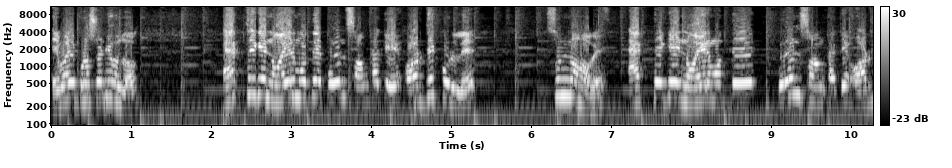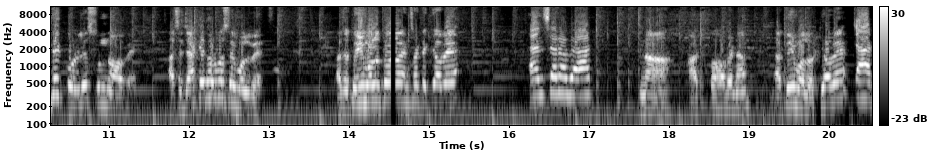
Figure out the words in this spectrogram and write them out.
এবারে প্রশ্নটি হলো এক থেকে নয়ের মধ্যে কোন সংখ্যাকে অর্ধেক করলে শূন্য হবে? এক থেকে নয়ের মধ্যে কোন সংখ্যাকে অর্ধেক করলে শূন্য হবে? আচ্ছা যাকে ধরবো সে বলবে। আচ্ছা তুমি বলো তো অ্যান্সারটা কি হবে? অ্যান্সার হবে আট। না আট তো হবে না। আর তুমি বলো কি হবে? চার।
